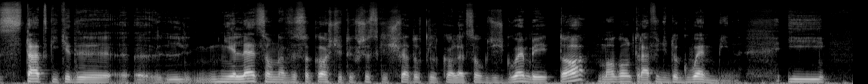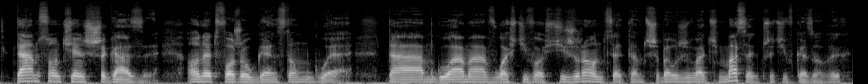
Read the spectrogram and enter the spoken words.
statki, kiedy nie lecą na wysokości tych wszystkich światów, tylko lecą gdzieś głębiej, to mogą trafić do głębin. I tam są cięższe gazy, one tworzą gęstą mgłę. Ta mgła ma właściwości żrące, tam trzeba używać masek przeciwgazowych.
